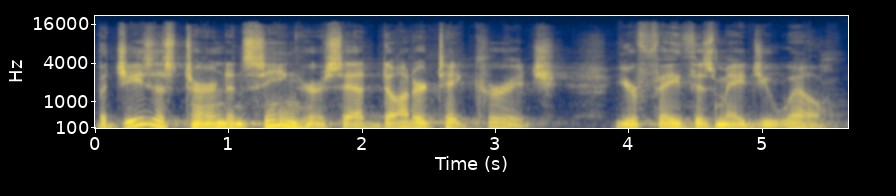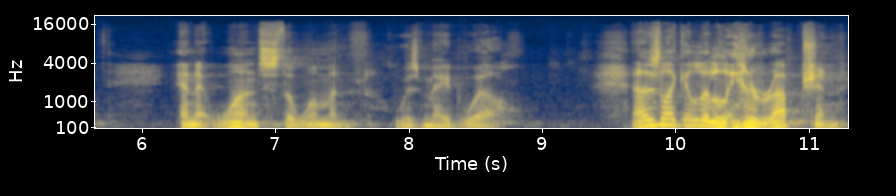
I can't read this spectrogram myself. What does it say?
But Jesus turned and seeing her said, Daughter, take courage. Your faith has made you well. And at once the woman was made well. Now, there's like a little interruption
